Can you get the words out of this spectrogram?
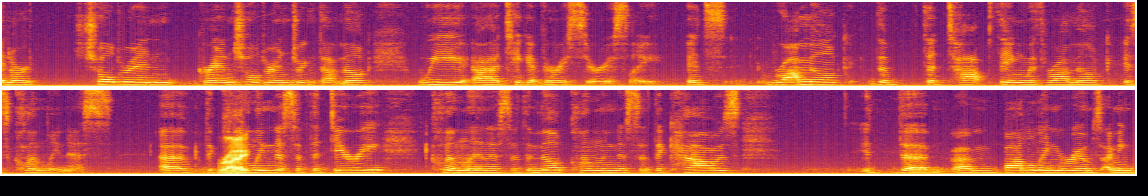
and our children, grandchildren drink that milk. We uh, take it very seriously. It's raw milk. The the top thing with raw milk is cleanliness. Uh, the Right. cleanliness of the dairy, cleanliness of the milk, cleanliness of the cows, the um, bottling rooms. I mean,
